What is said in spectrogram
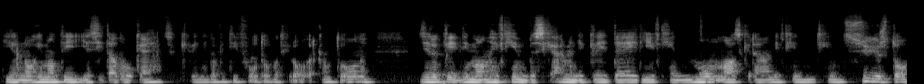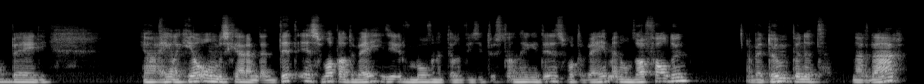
Hier nog iemand die, je ziet dat ook, hè. Dus ik weet niet of ik die foto wat groter kan tonen. Je ziet ook, die, die man heeft geen beschermende kledij, die heeft geen mondmasker aan, die heeft geen, geen zuurstof bij. Die, ja, eigenlijk heel onbeschermd. En dit is wat dat wij, je ziet er van boven een televisietoestel liggen, dit is wat wij met ons afval doen. En wij dumpen het naar daar.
